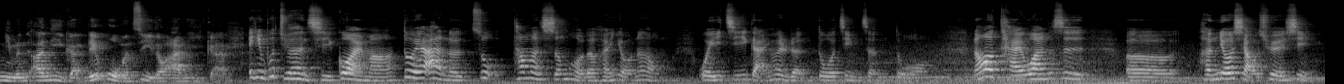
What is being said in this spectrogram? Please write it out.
你们安逸感，连我们自己都安逸感。哎，你不觉得很奇怪吗？对岸的做他们生活的很有那种危机感，因为人多竞争多，然后台湾是呃很有小确幸。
